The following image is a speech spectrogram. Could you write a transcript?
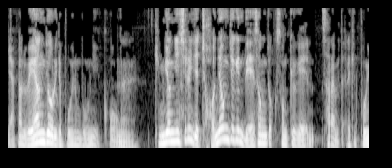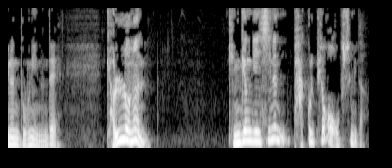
약간 외향적으로 이제 보이는 부분이 있고 네. 김경진 씨는 이제 전형적인 내성적 성격의 사람이다 이렇게 보이는 부분이 있는데 결론은 김경진 씨는 바꿀 필요가 없습니다.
